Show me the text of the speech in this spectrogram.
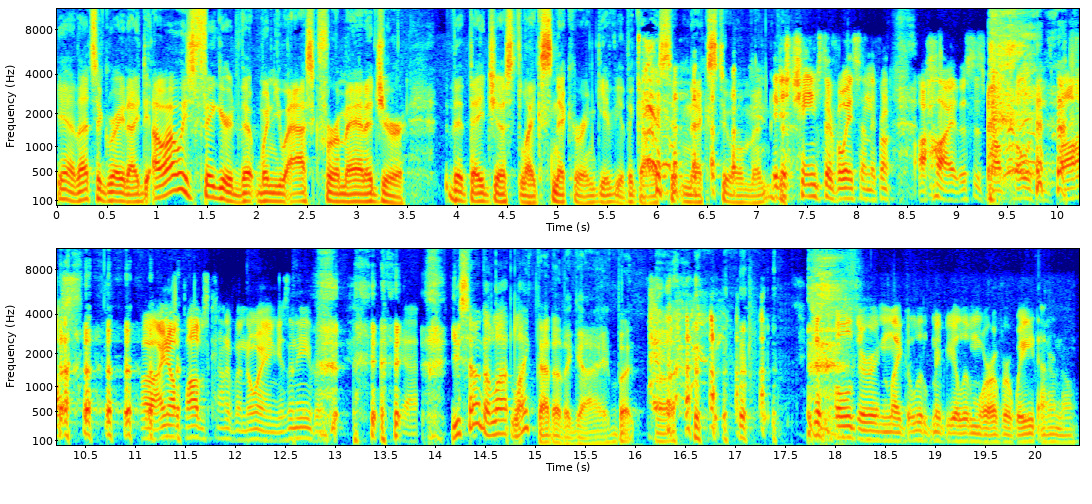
Yeah, that's a great idea. I always figured that when you ask for a manager, that they just like snicker and give you the guy sitting next to them, and they just change their voice on the phone. Oh, hi, this is Bob Sullivan's boss. Uh, I know Bob's kind of annoying, isn't he? But yeah, you sound a lot like that other guy, but uh... just older and like a little, maybe a little more overweight. I don't know.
